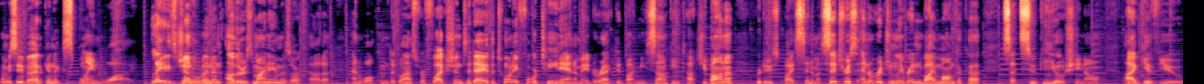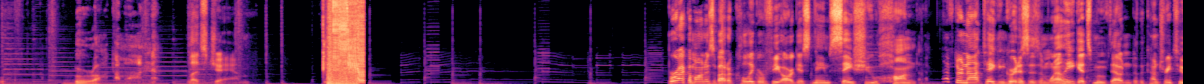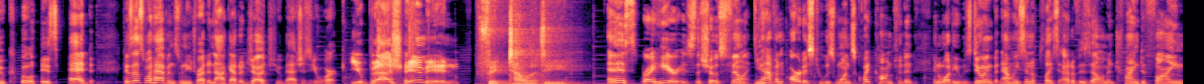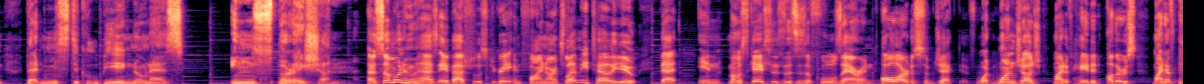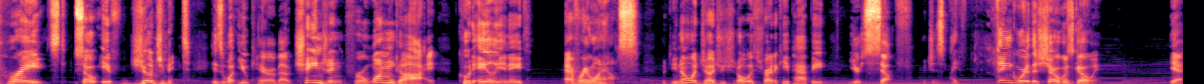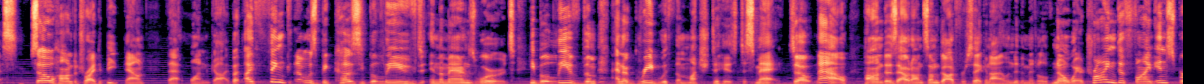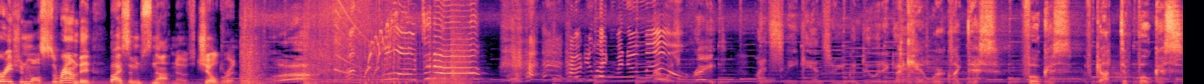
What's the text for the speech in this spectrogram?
let me see if I can explain why. Ladies, gentlemen, and others, my name is Arkada, and welcome to Glass Reflection. Today, the 2014 anime directed by Masaki Tachibana, produced by Kinema Citrus, and originally written by mangaka Satsuki Yoshino. I give you Barakamon. Let's jam. Barakamon is about a calligraphy artist named Seishu Handa. After not taking criticism well, he gets moved out into the country to cool his head. Because that's what happens when you try to knock out a judge who bashes your work. You bash him in! Fatality. And this right here is the show's filling. You have an artist who was once quite confident in what he was doing, but now he's in a place out of his element trying to find that mystical being known as inspiration. As someone who has a bachelor's degree in fine arts, let me tell you that in most cases, this is a fool's errand. All art is subjective. What one judge might have hated, others might have praised. So if judgment is what you care about, changing for one guy could alienate everyone else. But do you know what judge you should always try to keep happy? Yourself. Which is, I think, where the show was going. Yes. So Handa tried to beat down that one guy. But I think that was because he believed in the man's words. He believed them and agreed with them, much to his dismay. So now, Handa's out on some godforsaken island in the middle of nowhere, trying to find inspiration while surrounded by some snot-nosed children. Do it again. I can't work like this. Focus. I've got to focus.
